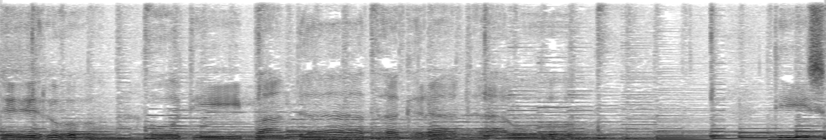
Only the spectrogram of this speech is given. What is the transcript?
Ξέρω ότι πάντα θα κρατάω. Της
